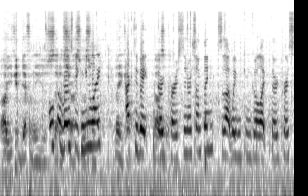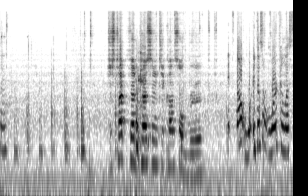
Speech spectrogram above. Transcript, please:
Oh, you could definitely use Also, Roasty, can you like. No, you activate third person or something, so that way we can go like third person? Just type third person into console, bro. It's not. It doesn't work unless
